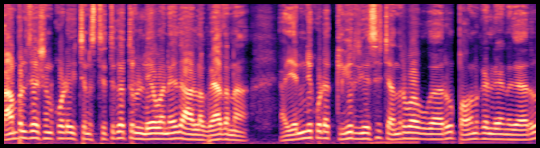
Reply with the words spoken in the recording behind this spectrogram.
కాంపన్సేషన్ కూడా ఇచ్చిన స్థితిగతులు లేవనేది వాళ్ళ వేదన. అవన్నీ కూడా క్లియర్ చేసి చంద్రబాబు గారు పవన్ కళ్యాణ్ గారు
